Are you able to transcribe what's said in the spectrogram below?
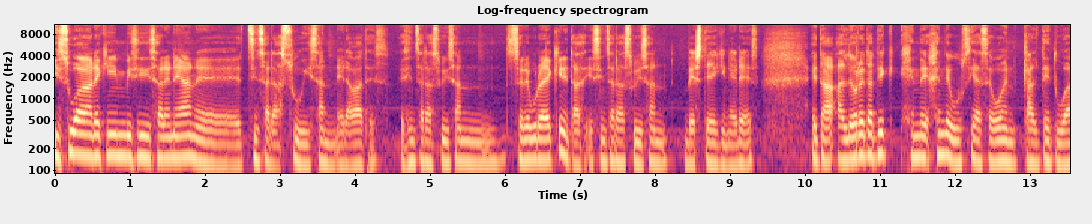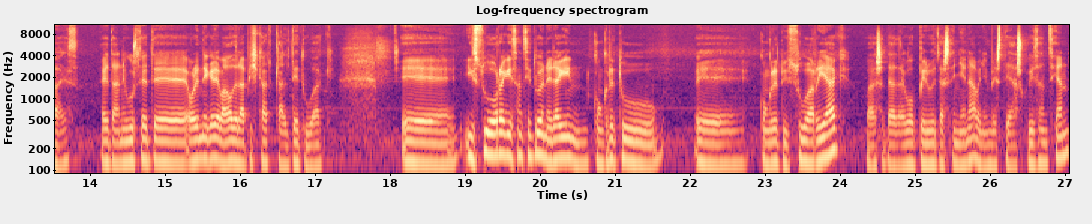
izuarekin bizi zarenean e, ezin zara zu izan erabat ez. Ezin zara zu izan zereburarekin eta ezin zara zu izan besteekin ere ez. Eta alde horretatik jende, jende guztia zegoen kaltetua ez. Eta nik uste e, oraindik ere bago dela pixkat kaltetuak. E, izu horrek izan zituen eragin konkretu e, konkretu izugarriak, ba, esatea dago Peru eta Zeinena, baina beste asko izan zian,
